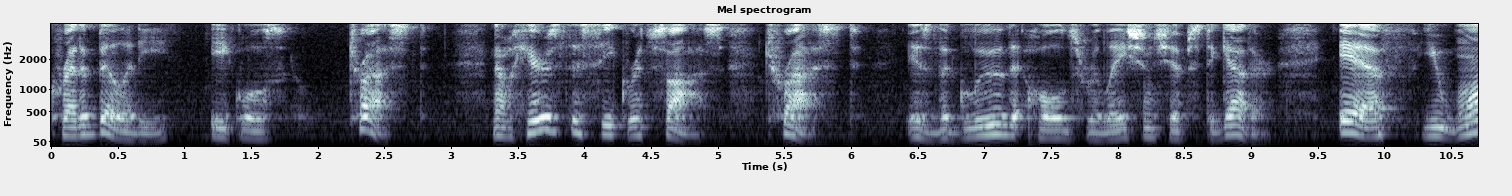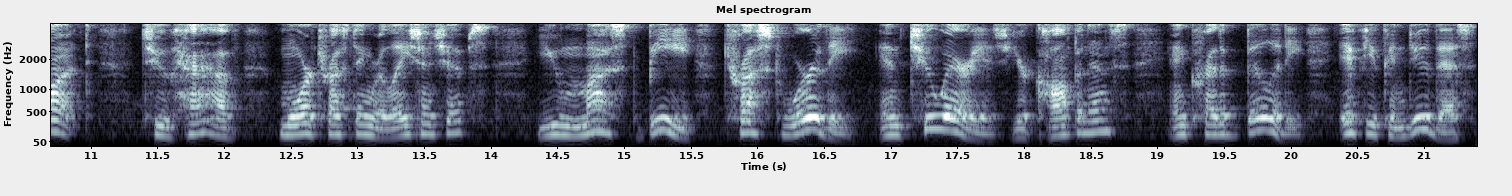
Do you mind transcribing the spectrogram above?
credibility equals trust. Now, here's the secret sauce trust is the glue that holds relationships together. If you want to have more trusting relationships, you must be trustworthy in two areas your competence and credibility. If you can do this,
